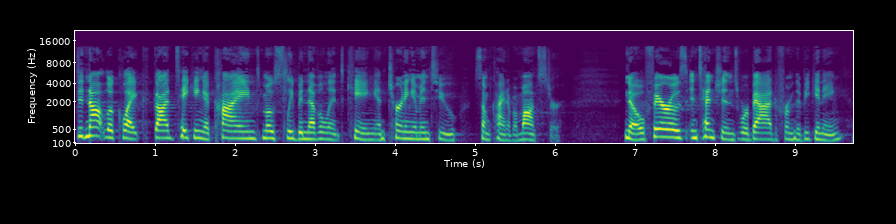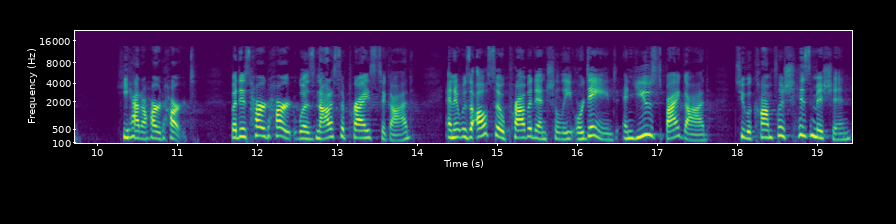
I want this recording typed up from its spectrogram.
did not look like God taking a kind, mostly benevolent king and turning him into some kind of a monster. No, Pharaoh's intentions were bad from the beginning. He had a hard heart. But his hard heart was not a surprise to God, and it was also providentially ordained and used by God to accomplish his mission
